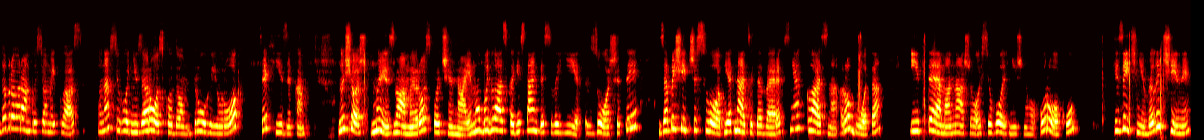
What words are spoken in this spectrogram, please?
Доброго ранку, сьомий клас. У нас сьогодні за розкладом другий урок це фізика. Ну що ж, ми з вами розпочинаємо. Будь ласка, дістаньте свої зошити, запишіть число 15 вересня, класна робота. І тема нашого сьогоднішнього уроку фізичні величини,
